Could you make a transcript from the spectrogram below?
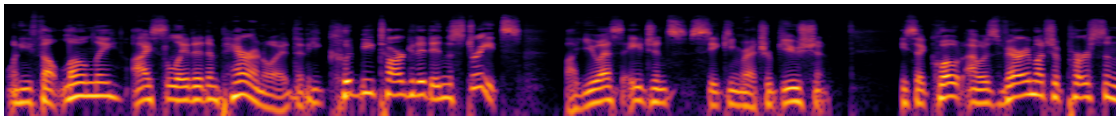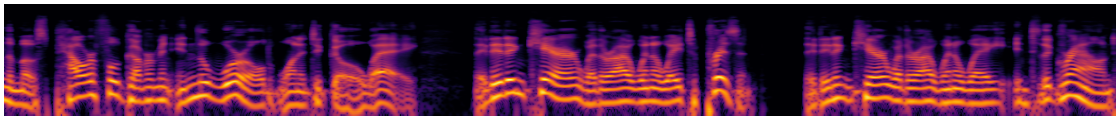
when he felt lonely, isolated, and paranoid that he could be targeted in the streets by U.S. agents seeking retribution. He said, quote, I was very much a person the most powerful government in the world wanted to go away. They didn't care whether I went away to prison. They didn't care whether I went away into the ground.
